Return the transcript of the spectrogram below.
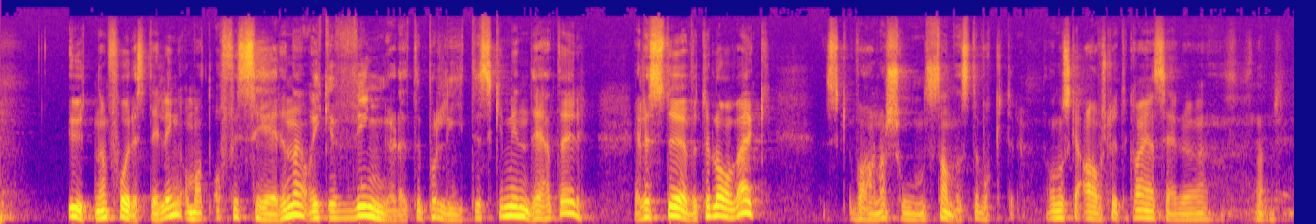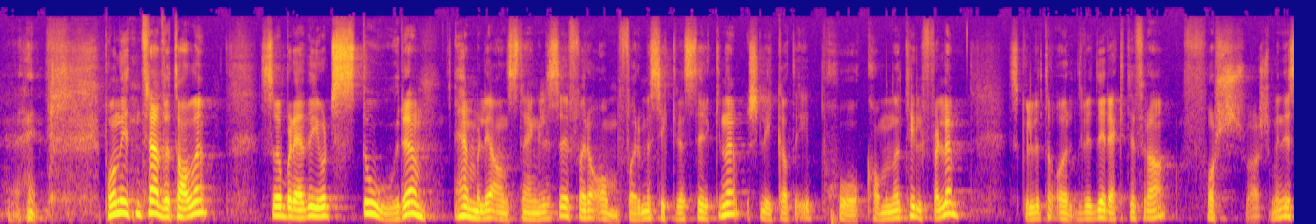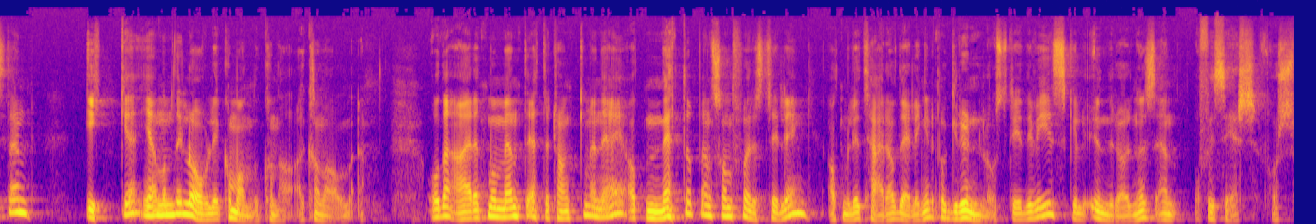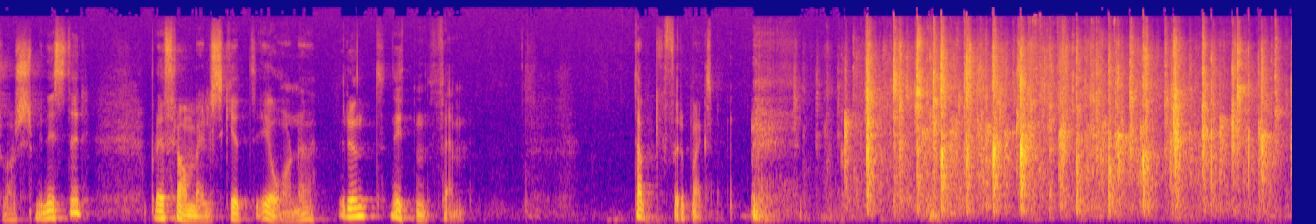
uten en forestilling om at offiserene, og ikke vinglete politiske myndigheter, eller støvete lovverk, var nasjonens sanneste voktere. Og nå skal jeg avslutte. hva jeg ser. På 1930-tallet så ble det gjort store hemmelige anstrengelser for å omforme sikkerhetsstyrkene slik at det i påkommende tilfelle skulle ta ordre direkte fra forsvarsministeren ikke gjennom de lovlige kommandokanalene. Og det er et moment til ettertanke, mener jeg, at nettopp en sånn forestilling, at militære avdelinger på grunnlovsstridig vis skulle underordnes en offisersforsvarsminister, ble framelsket i årene rundt 1905. Takk for oppmerksomheten.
